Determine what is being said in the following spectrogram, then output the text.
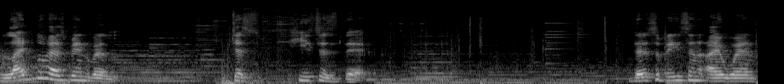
Light blue has been well. Just he's just there. There's a reason I went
